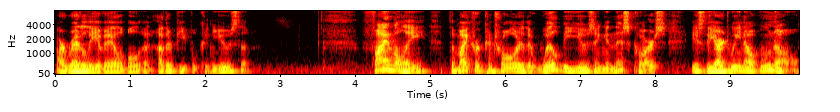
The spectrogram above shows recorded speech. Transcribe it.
are readily available and other people can use them. Finally, the microcontroller that we'll be using in this course is the Arduino Uno,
